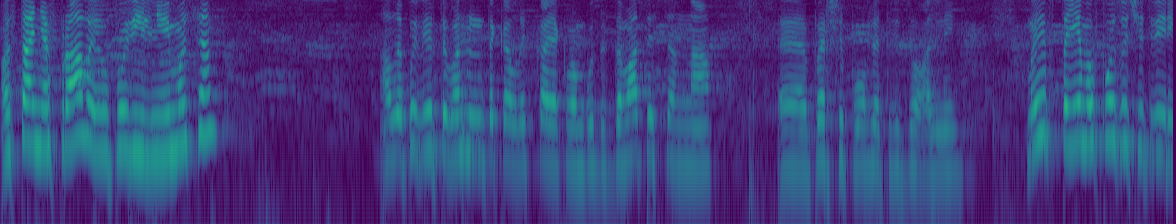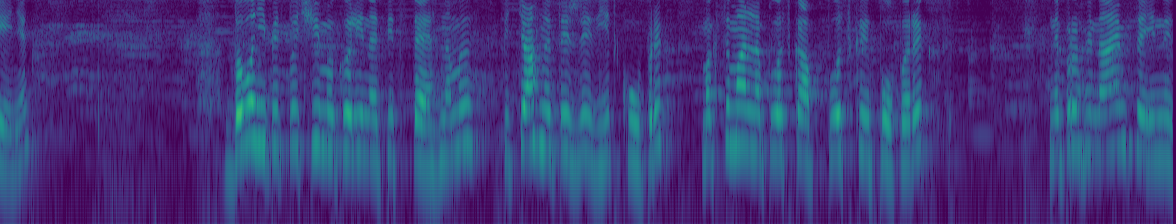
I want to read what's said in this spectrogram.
Остання вправа і уповільнюємося. Але повірте, вона не така легка, як вам буде здаватися на е, перший погляд візуальний. Ми встаємо в позу четвіріньок. Долоні під плечима, коліна під стегнами, підтягнутий живіт, куприк, максимально плоска, плоский поперек. Не прогинаємося і не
